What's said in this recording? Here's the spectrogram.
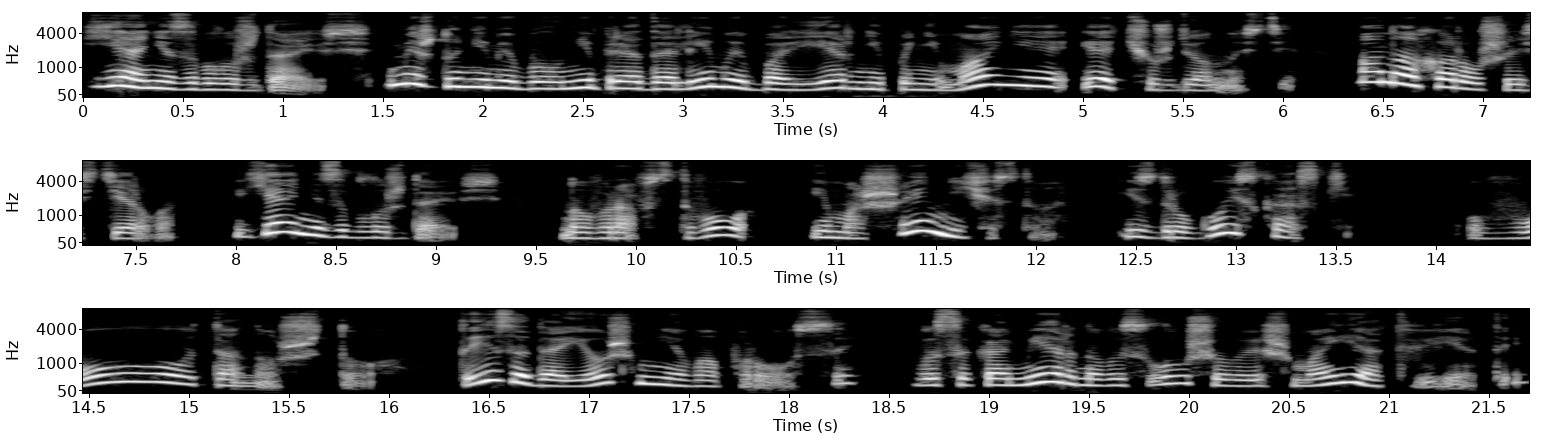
Я не заблуждаюсь. Между ними был непреодолимый барьер непонимания и отчужденности. Она хорошая стерва. Я не заблуждаюсь. Но воровство и мошенничество из другой сказки. Вот оно что. Ты задаешь мне вопросы, высокомерно выслушиваешь мои ответы,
